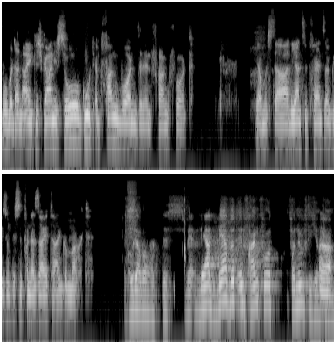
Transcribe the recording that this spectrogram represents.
wo wir dann eigentlich gar nicht so gut empfangen worden sind in Frankfurt. Wir haben uns da die ganzen Fans irgendwie so ein bisschen von der Seite angemacht. Gut, aber das, wer, wer, wer wird in Frankfurt vernünftig empfangen?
